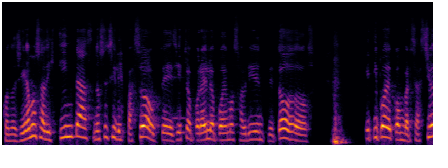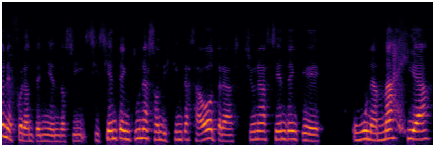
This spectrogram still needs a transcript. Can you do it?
Cuando llegamos a distintas, no sé si les pasó a ustedes, y esto por ahí lo podemos abrir entre todos, qué tipo de conversaciones fueron teniendo, si, si sienten que unas son distintas a otras, si unas sienten que hubo una magia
